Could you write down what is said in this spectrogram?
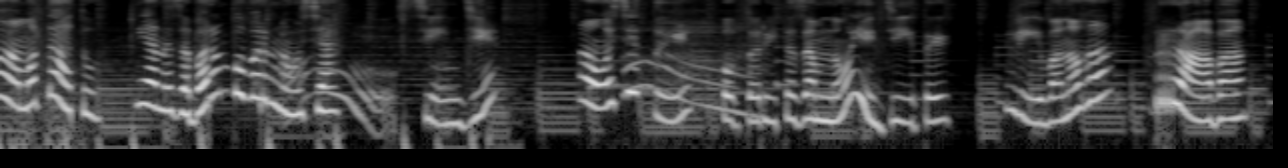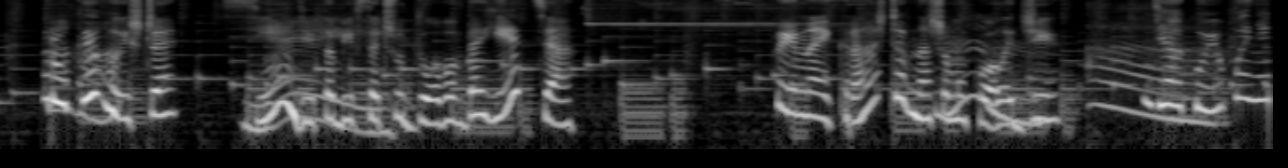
Мамо, тату, я незабаром повернуся. Сінді. А ось і ти. Повторюйте за мною, діти. Ліва нога, права. Руки вище. Сінді, тобі все чудово вдається. Ти найкраща в нашому коледжі. Дякую, пані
